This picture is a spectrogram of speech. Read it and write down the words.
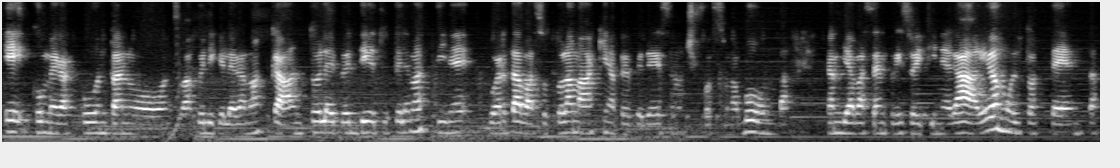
e come raccontano insomma, quelli che le erano accanto, lei per dire tutte le mattine guardava sotto la macchina per vedere se non ci fosse una bomba, cambiava sempre i suoi itinerari, era molto attenta.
